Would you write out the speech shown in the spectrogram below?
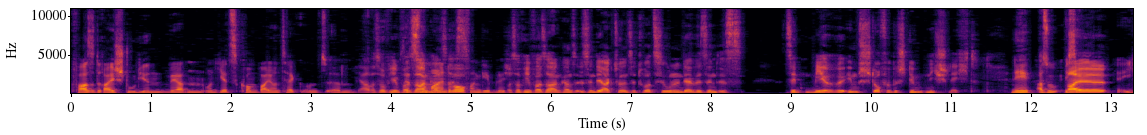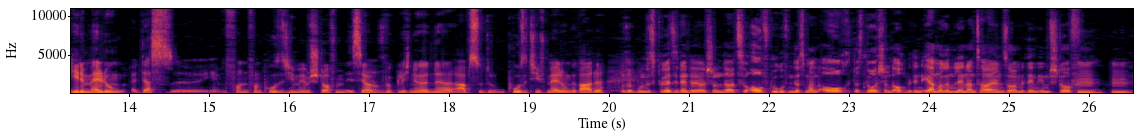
Phase 3 Studienwerten und jetzt kommt BioNTech und ähm, ja, was auf jeden Fall sagen kannst, drauf ist, angeblich. was auf jeden Fall sagen kannst, ist in der aktuellen Situation, in der wir sind, ist, sind mehrere Impfstoffe bestimmt nicht schlecht. Nee, also ich, Weil, jede Meldung das äh, von von positiven Impfstoffen ist ja, Ja. wirklich eine, eine absolute Positivmeldung gerade. unser Bundespräsident hat ja schon dazu aufgerufen, dass man auch, dass Deutschland auch mit den ärmeren Ländern teilen soll mit dem Impfstoff. Mhm, mhm.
